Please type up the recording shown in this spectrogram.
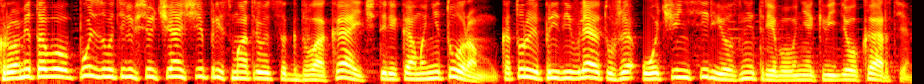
Кроме того, пользователи все чаще присматриваются к 2К и 4К мониторам, которые предъявляют уже очень серьезные требования к видеокарте.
